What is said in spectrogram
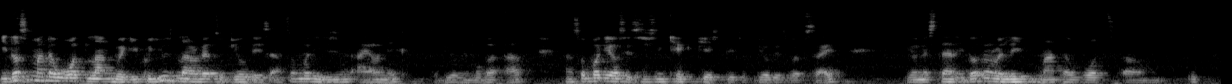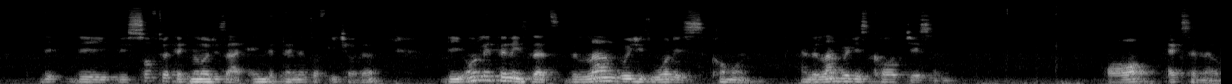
it doesn't matter what language, you could use Laravel to build this, and somebody is using Ionic to build a mobile app, and somebody else is using Cake PHP to build this website. You understand? It doesn't really matter what, um, it, the, the, the software technologies are independent of each other. The only thing is that the language is what is common and the language is called JSON or XML.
